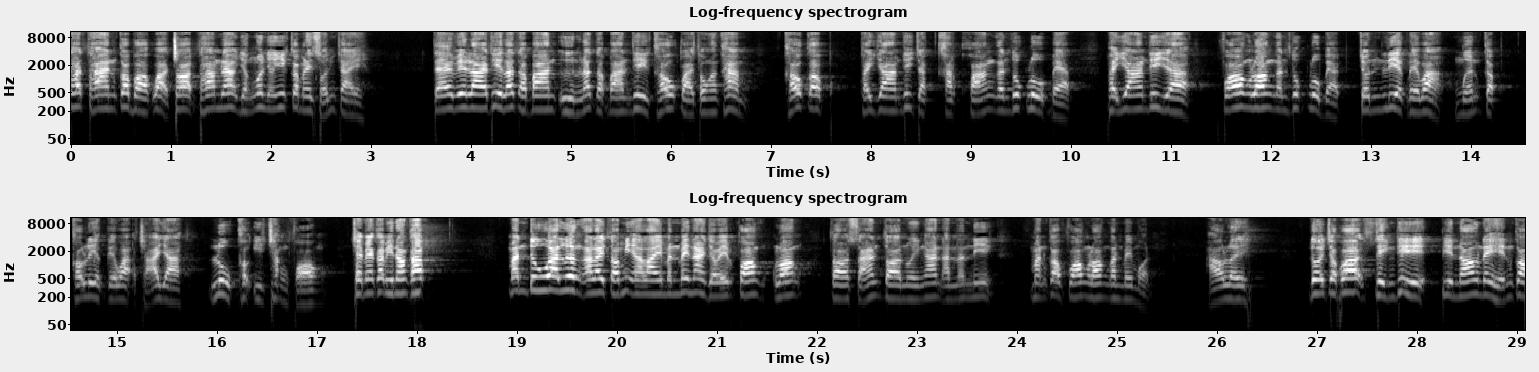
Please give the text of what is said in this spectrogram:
ทัดทานก็บอกว่าชอบทำแล้ว อย่างง้นอย่างนี้ก็ไม่สนใจ แต่เวลาที่รัฐบาลอื่น รัฐบาลที่เขาฝ่ายตรงข้ามเขาก็พยายามที่จะขัดขวางกันทุกรูปแบบ พยายามที่จะฟ้องร้องกันทุกรูปแบบ จนเรียกเลยว่า เหมือนกับเขาเรียกเลยว่า ฉายาลูกเขาอีช่างฟ้อง ใช่ไหมครับพี่น้องครับ มันดูว่าเรื่องอะไรต่อมีอะไรมันไม่น่าจะไปฟ้องร้อง ต่อศาลต่อหน่วยงานอันนั้นนี้ มันก็ฟ้องร้องกันไปหมด เอาเลย โดยเฉพาะสิ่งที่พี่น้องได้เห็นก็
